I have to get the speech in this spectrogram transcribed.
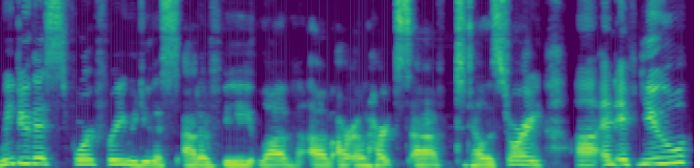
we do this for free. We do this out of the love of our own hearts uh, to tell the story. Uh, and if you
